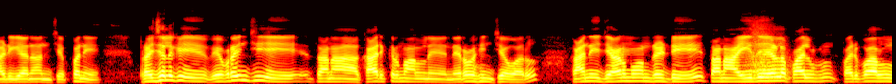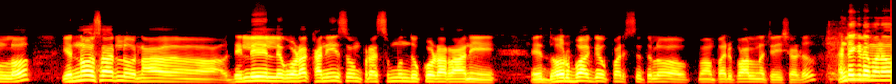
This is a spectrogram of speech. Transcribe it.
అడిగాను అని చెప్పని ప్రజలకి వివరించి తన కార్యక్రమాలని నిర్వహించేవారు. కానీ జగన్మోహన్ రెడ్డి తన ఐదేళ్ళ పాల పరిపాలనలో ఎన్నోసార్లు నా ఢిల్లీ వెళ్ళి కూడా కనీసం ప్రెస్ ముందు కూడా రాని దౌర్భాగ్య పరిస్థితిలో పరిపాలన చేశాడు. అంటే ఇక్కడ మనం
